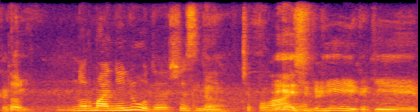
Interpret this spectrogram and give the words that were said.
какие? нормальні люди, чи злі, Да. чи Есть и погані. другие, какие,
